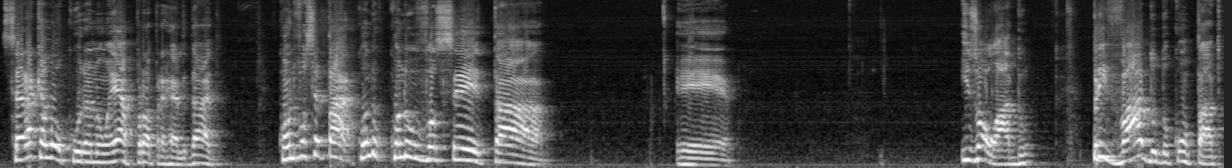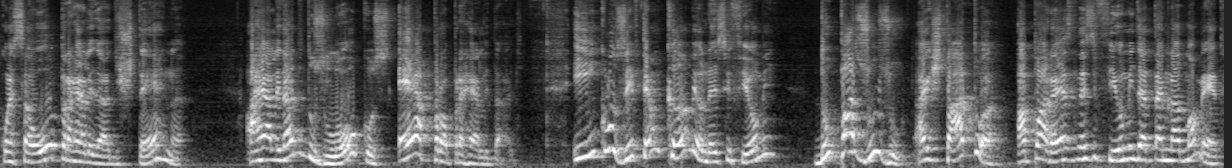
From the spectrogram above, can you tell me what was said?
será que a loucura não é a própria realidade? Quando você tá, quando, quando você tá é, isolado, privado do contato com essa outra realidade externa, a realidade dos loucos é a própria realidade. E inclusive tem um cameo nesse filme do Pazuzu. A estátua aparece nesse filme em determinado momento.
